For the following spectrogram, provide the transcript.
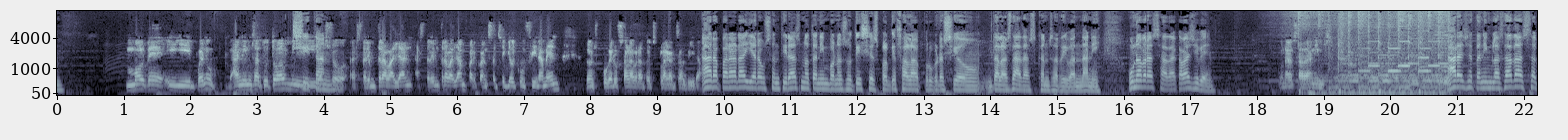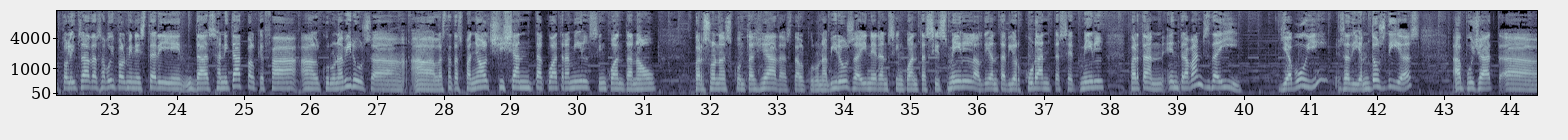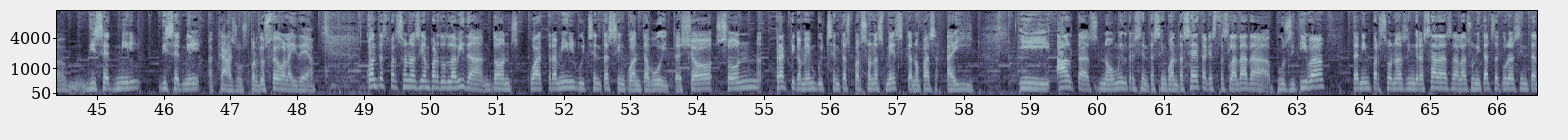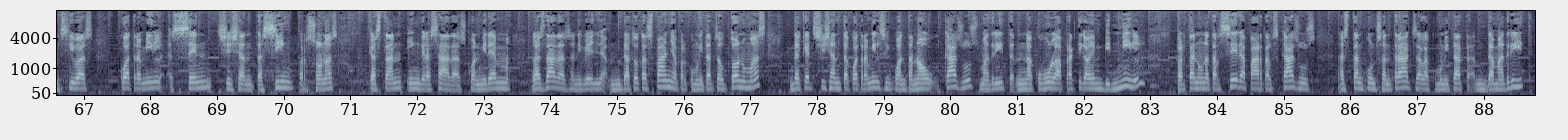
Molt bé, i bueno, ànims a tothom i Sí, tant. això, estarem treballant, estarem treballant per quan s'aixequi el confinament doncs poder-ho celebrar tots plegats al Vira. Ara per ara, i ara ho sentiràs, no tenim bones notícies pel que fa a la progressió de les dades que ens arriben, Dani. Una abraçada, que vagi bé. Una abraçada d'ànims. Ara ja tenim les dades actualitzades avui pel Ministeri de Sanitat pel que fa al coronavirus a, a l'estat espanyol. 64.059 persones contagiades del coronavirus. Ahir n'eren 56.000, el dia anterior 47.000. Per tant, entre abans d'ahir i avui, és a dir, en dos dies, ha pujat eh, 17.000 17.000 casos, perquè us feu a la idea. Quantes persones hi han perdut la vida? Doncs 4.858. Això són pràcticament 800 persones més que no pas ahir. I altes, 9.357. Aquesta és la dada positiva. Tenim persones ingressades a les unitats de cures intensives 4.165 persones que estan ingressades. Quan mirem les dades a nivell de tot Espanya per comunitats autònomes, d'aquests 64.059 casos, Madrid n'acumula pràcticament 20.000, per tant, una tercera part dels casos estan concentrats a la comunitat de Madrid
